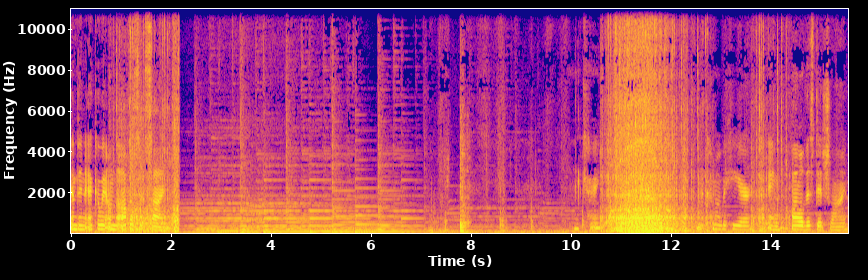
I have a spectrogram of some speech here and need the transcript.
And then echo it on the opposite side. Okay. I'm gonna come over here and follow this ditch line.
